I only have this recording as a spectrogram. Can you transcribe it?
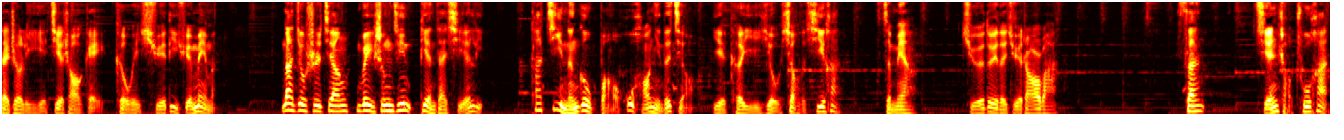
在这里也介绍给各位学弟学妹们，那就是将卫生巾垫在鞋里，它既能够保护好你的脚，也可以有效的吸汗。怎么样？绝对的绝招吧！三，减少出汗。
